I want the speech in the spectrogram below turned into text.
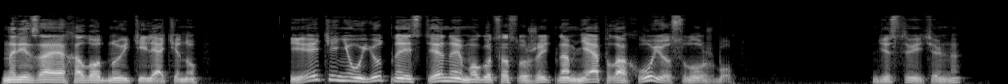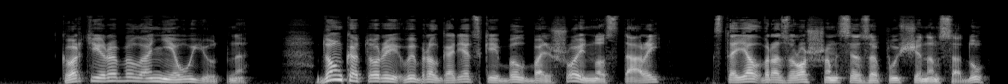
нарезая холодную телятину и эти неуютные стены могут сослужить нам неплохую службу. Действительно, квартира была неуютна. Дом, который выбрал Горецкий, был большой, но старый, стоял в разросшемся запущенном саду.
